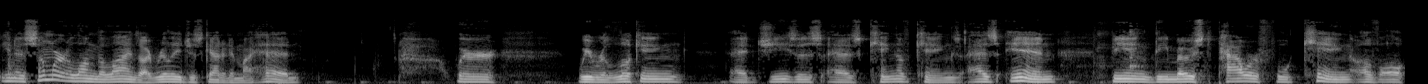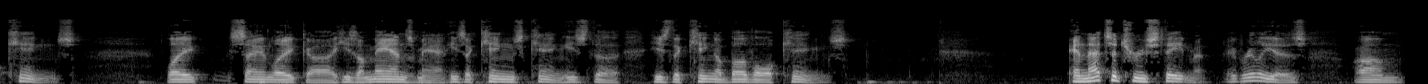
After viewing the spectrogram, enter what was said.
you know somewhere along the lines, I really just got it in my head where we were looking at Jesus as King of Kings, as in being the most powerful king of all kings. Like saying like uh, he's a man's man, he's a king's king, he's the he's the king above all kings. And that's a true statement. It really is. Um,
